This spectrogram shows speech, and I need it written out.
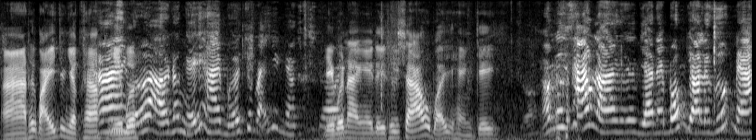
à thứ bảy chủ nhật ha. Hai vậy bữa ờ nó nghỉ hai bữa thứ bảy chủ nhật. Vậy bữa nay ngay đi thứ sáu bởi vì hàng chi? Ở thứ sáu là giờ này 4 giờ là rước nè.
